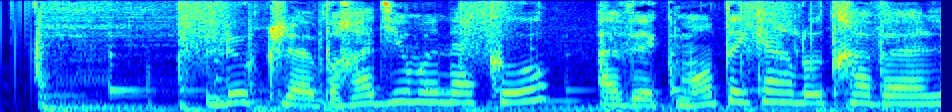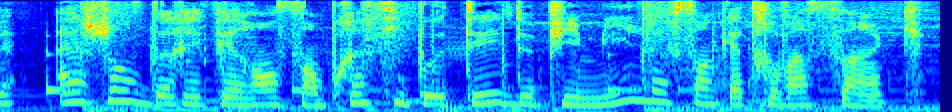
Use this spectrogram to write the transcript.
Le club Radio Monaco avec Monte Carlo Travel, agence de référence en principauté depuis 1985.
